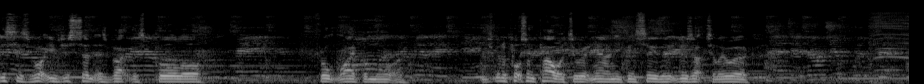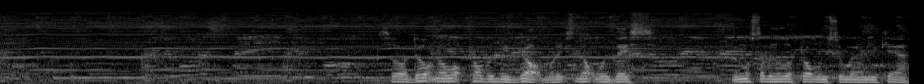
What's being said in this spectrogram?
this is what you've just sent us back, this Polo front wiper motor. I'm just going to put some power to it now and you can see that it does actually work. So I don't know what problem you've got, but it's not with this. You must have another problem somewhere in your car.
